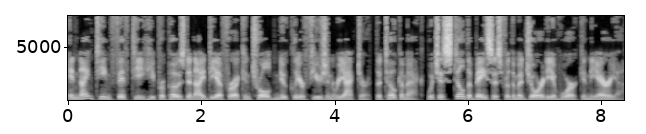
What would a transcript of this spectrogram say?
In 1950 he proposed an idea for a controlled nuclear fusion reactor, the tokamak, which is still the basis for the majority of work in the area.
